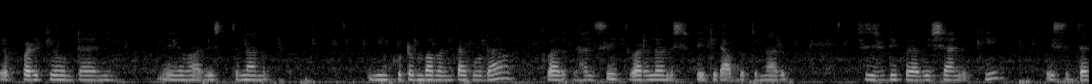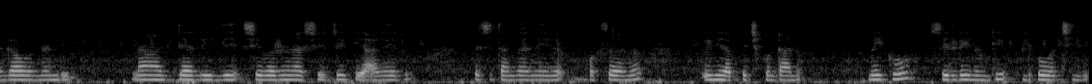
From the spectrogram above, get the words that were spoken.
ఎప్పటికీ ఉంటాయని నేను వారిస్తున్నాను. మీ కుటుంబం అంతా కూడా త్వర కలిసి త్వరలోని షిర్డీకి రాబోతున్నారు. షిరిడి ప్రవేశానికి సిద్ధంగా ఉండండి. నా ఆజ్ఞ శివరు నా షిరిడికి రాలేరు ఖచ్చితంగా నేను భక్తులను విని రప్పించుకుంటాను. మీకు షిరిడి నుండి పిలుపు వచ్చింది.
